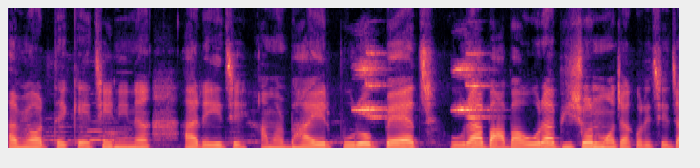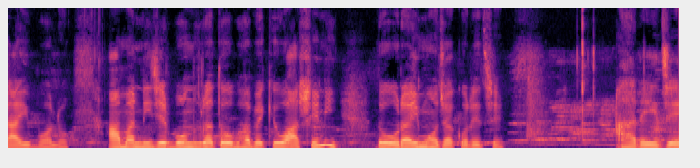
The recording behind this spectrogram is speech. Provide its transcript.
আমি অর্ধেকেই চিনি না। আর এই যে আমার ভাইয়ের পুরো ব্যাচ, ওরা বাবা, ওরা ভীষণ মজা করেছে, যাই বলো। আমার নিজের বন্ধুরা তো ওভাবে কেউ আসেনি, তো ওরাই মজা করেছে। আর এই যে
